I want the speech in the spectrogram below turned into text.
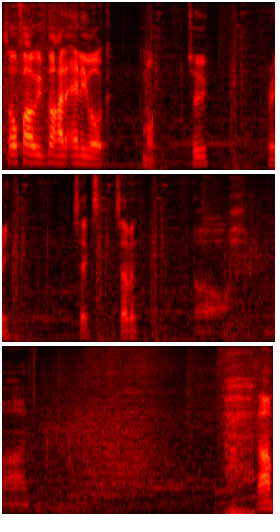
So far, we've not had any luck. Come on. Two, three, six, seven. Oh, man. Damn.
